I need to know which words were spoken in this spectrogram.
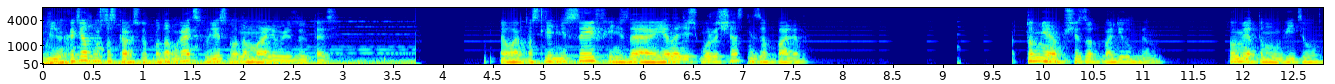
Блин, хотел просто свой подобрать, влез в аномалию в результате. Давай последний сейф, я не знаю, я надеюсь, может сейчас не запалят. Кто меня вообще запалил, блин? Кто меня там увидел?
